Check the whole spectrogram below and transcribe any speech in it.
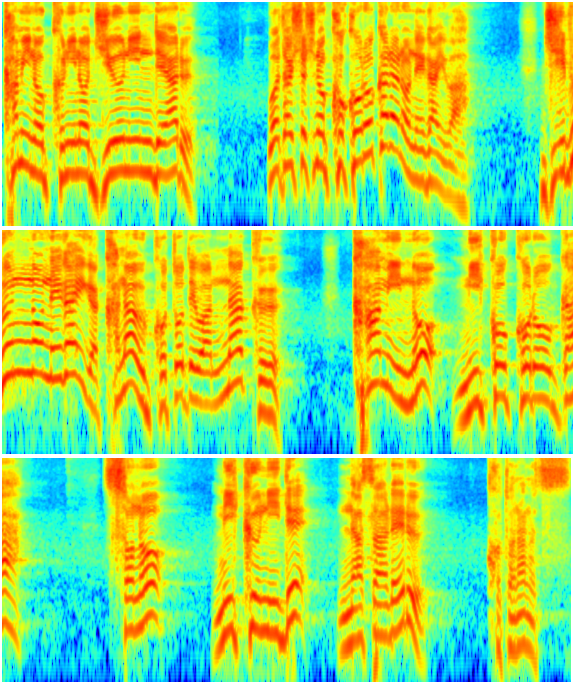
神の国の住人である私たちの心からの願いは、自分の願いが叶うことではなく、神の御心が、その御国でなされることなのです。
